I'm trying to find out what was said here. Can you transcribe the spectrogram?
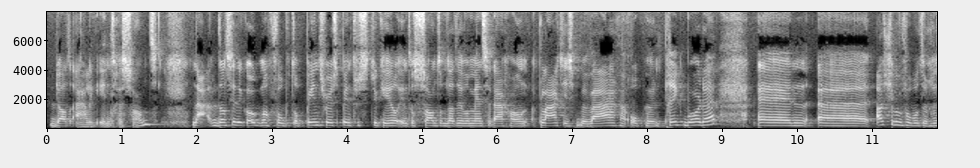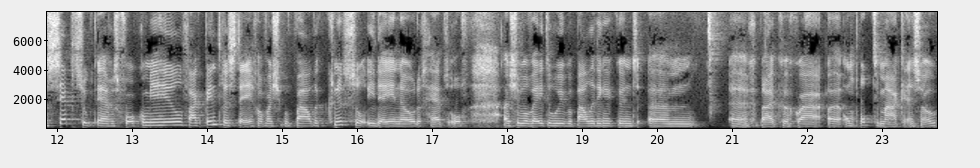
dat eigenlijk interessant. Nou, dan zit ik ook nog bijvoorbeeld op Pinterest. Pinterest is natuurlijk heel interessant, omdat heel veel mensen daar gewoon plaatjes bewaren op hun prikborden. En uh, als je bijvoorbeeld een recept zoekt ergens voor, kom je heel vaak Pinterest tegen. Of als je bepaalde knutselideeën nodig hebt. Of als je wil weten hoe je bepaalde dingen kunt um, uh, gebruiken qua, uh, om op te maken en zo.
